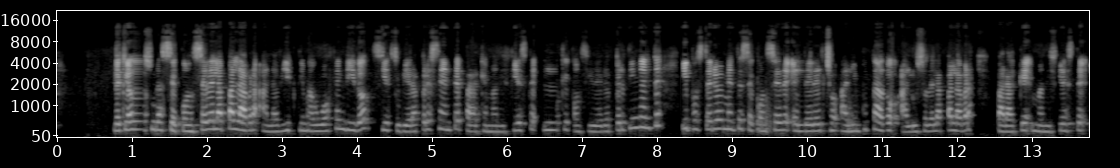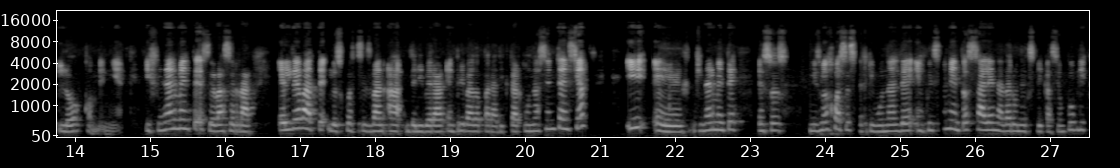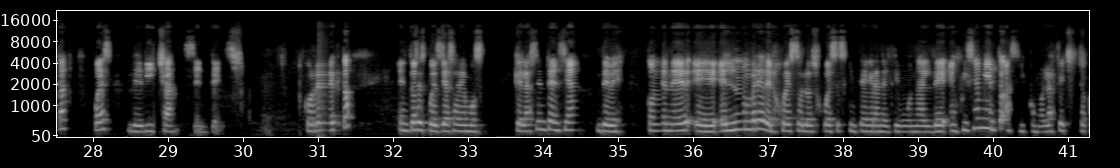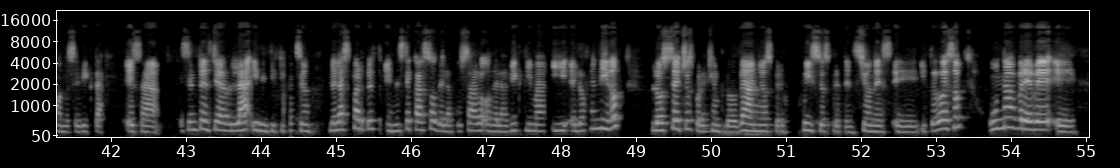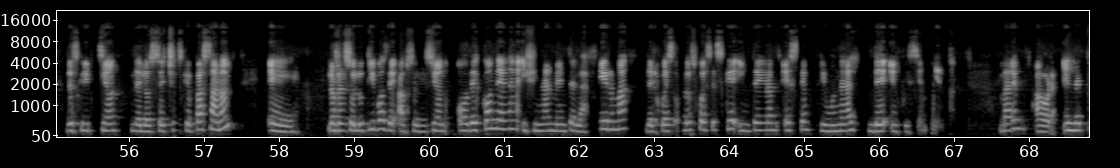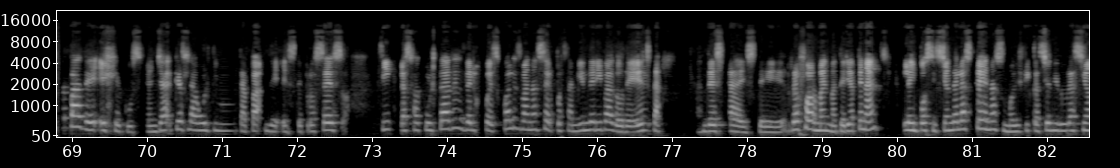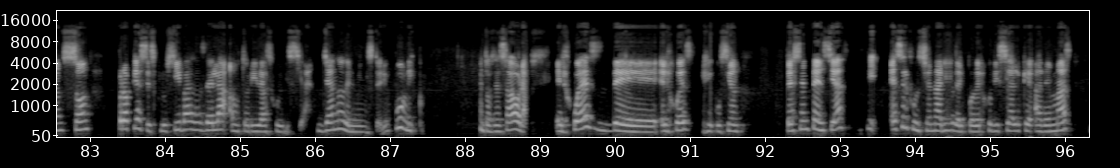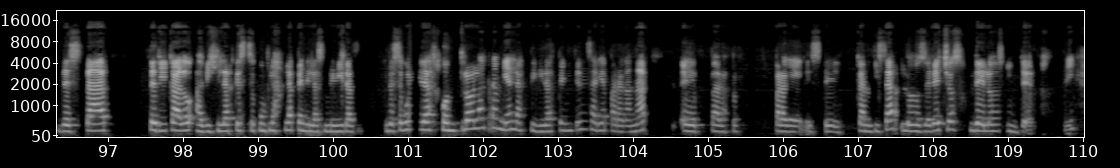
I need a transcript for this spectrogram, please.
de clausura se concede la palabra a la víctima u ofendido si estuviera presente para que manifieste lo que considere pertinente y posteriormente se concede el derecho al imputado al uso de la palabra para que manifieste lo conveniente. Y finalmente se va a cerrar el debate, los jueces van a deliberar en privado para dictar una sentencia y eh, finalmente esos mismos jueces del Tribunal de Enjuiciamiento salen a dar una explicación pública pues de dicha sentencia. ¿correcto? Entonces, pues ya sabemos que la sentencia debe contener eh, el nombre del juez o los jueces que integran el tribunal de enjuiciamiento, así como la fecha cuando se dicta esa sentencia, la identificación de las partes, en este caso del acusado o de la víctima y el ofendido, los hechos, por ejemplo, daños, perjuicios, pretensiones eh, y todo eso, una breve eh, descripción de los hechos que pasaron, los resolutivos de absolución o de condena y finalmente la firma del juez o los jueces que integran este tribunal de enjuiciamiento. ¿Vale? Ahora, en la etapa de ejecución, ya que es la última etapa de este proceso, ¿sí? Las facultades del juez, ¿cuáles van a ser? Pues también derivado de esta, de esta este, reforma en materia penal, la imposición de las penas, su modificación y duración son propias y exclusivas de la autoridad judicial, ya no del Ministerio Público. Entonces ahora, el juez de, el juez de ejecución de sentencias es el funcionario del Poder Judicial que además de estar dedicado a vigilar que se cumpla la pena y las medidas de seguridad, controla también la actividad penitenciaria para ganar, eh, para, para este, garantizar los derechos de los internos. ¿sí?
